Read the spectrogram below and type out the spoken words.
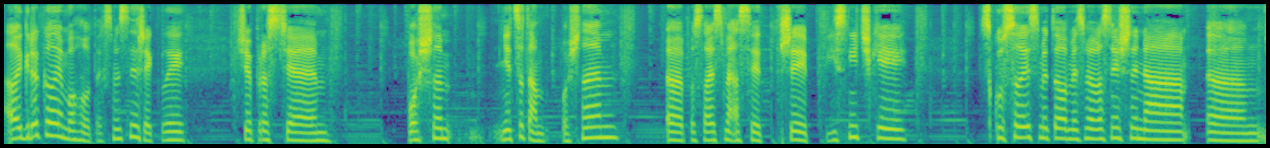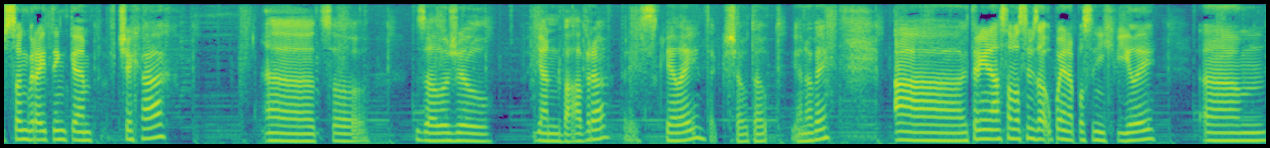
ale kdokoliv mohl. Tak jsme si řekli, že prostě pošlem, něco tam pošlem, eh, poslali jsme asi tři písničky, zkusili jsme to, my jsme vlastně šli na um, songwriting camp v Čechách, uh, co založil Jan Vávra, který je skvělý, tak shoutout Janovi, a který nás tam vlastně vzal úplně na poslední chvíli. Um,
